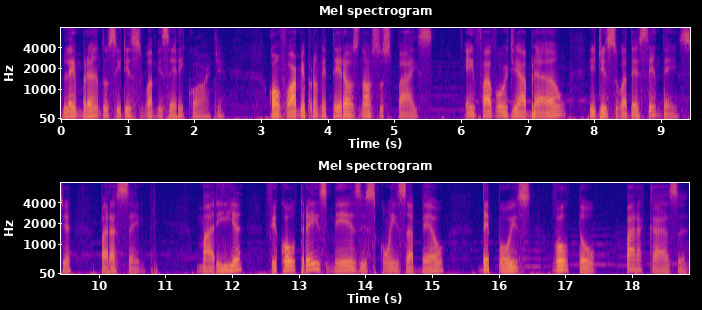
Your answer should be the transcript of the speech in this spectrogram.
lembrando-se de sua misericórdia, conforme prometera aos nossos pais, em favor de Abraão e de sua descendência para sempre. Maria ficou três meses com Isabel, depois voltou para casa.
